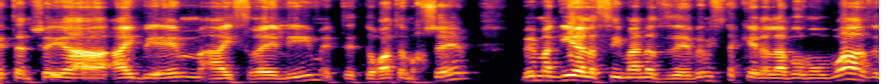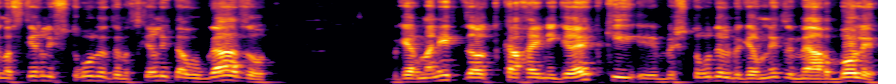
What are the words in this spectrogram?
את אנשי ה-IBM הישראלים, את תורת המחשב, ומגיע לסימן הזה, ומסתכל עליו, ואומר, וואו, זה מזכיר לי שטרודל, זה מזכיר לי את העוגה הזאת. בגרמנית זאת, ככה היא נגרית, כי בשטרודל בגרמנית זה מערבולת,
